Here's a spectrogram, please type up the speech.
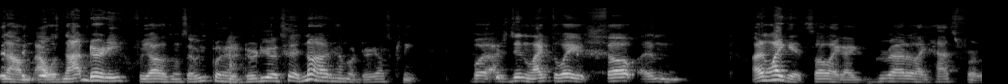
now I was not dirty. For y'all, I was gonna say, "We you probably had a dirty ass head." No, I didn't have no dirty. I was clean, but I just didn't like the way it felt. I didn't. I didn't like it, so like I grew out of like hats for a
